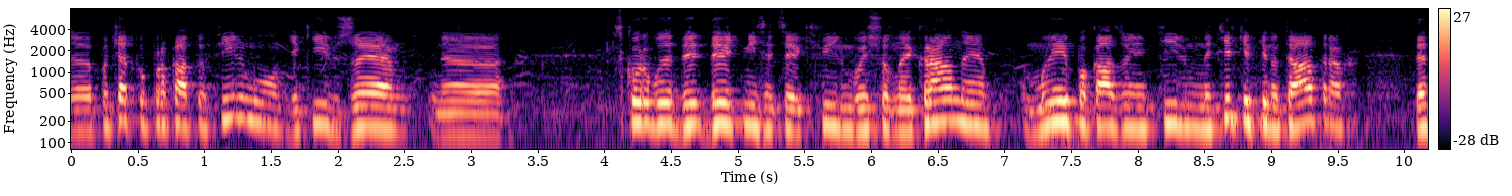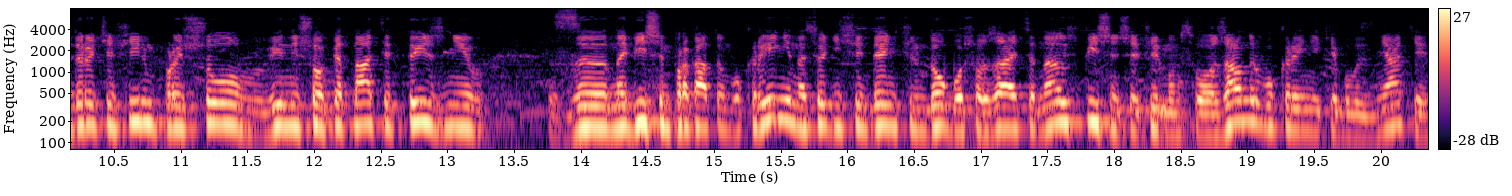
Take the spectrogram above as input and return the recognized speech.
е, початку прокату фільму, який вже е, скоро буде де- 9 місяців, як фільм вийшов на екрани, ми показуємо фільм не тільки в кінотеатрах, де, до речі, фільм пройшов, він йшов 15 тижнів з найбільшим прокатом в Україні. На сьогоднішній день фільм Довбуш вважається найуспішнішим фільмом свого жанру в Україні, які були зняті.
